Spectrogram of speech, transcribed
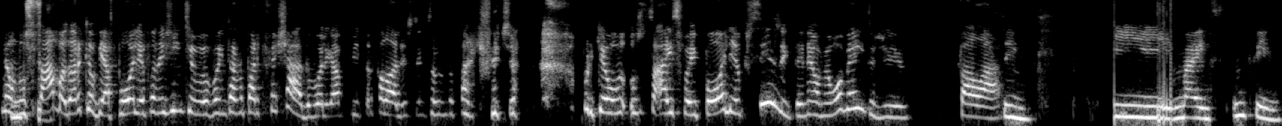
Não, no sábado, a hora que eu vi a pole, eu falei, gente, eu vou entrar no parque fechado. Eu vou ligar pro Vitor e falar, olha, eu estou entrando no parque fechado. Porque o, o Sainz foi pole, eu preciso, entendeu? É o meu momento de falar. Sim. E, mas, enfim.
